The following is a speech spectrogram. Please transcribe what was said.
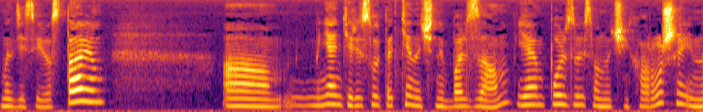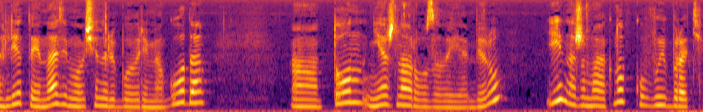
Мы здесь ее ставим. А, меня интересует оттеночный бальзам, я им пользуюсь, он очень хороший, и на лето, и на зиму, вообще на любое время года. А, тон нежно-розовый я беру и нажимаю кнопку «Выбрать».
